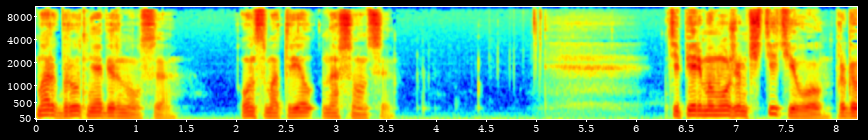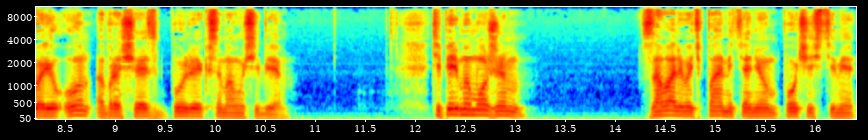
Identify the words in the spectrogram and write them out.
Марк Брут не обернулся. Он смотрел на солнце. «Теперь мы можем чтить его», — проговорил он, обращаясь более к самому себе. «Теперь мы можем заваливать память о нем почестями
